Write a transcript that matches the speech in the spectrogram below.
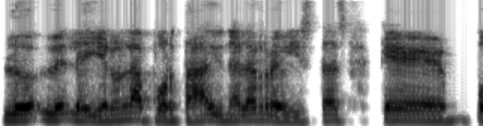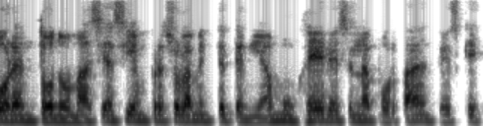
lo- le dieron la portada de una de las revistas que por antonomasia siempre solamente tenía mujeres en la portada, entonces que,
